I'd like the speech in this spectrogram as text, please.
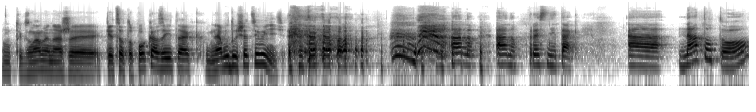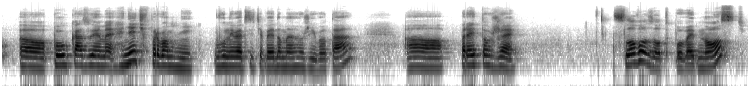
No, tak znamená, že keď sa to pokazí, tak mňa budú všetci viniť. áno, áno, presne tak. A na toto uh, poukazujeme hneď v prvom dni v Univerzite vedomého života, uh, pretože slovo zodpovednosť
